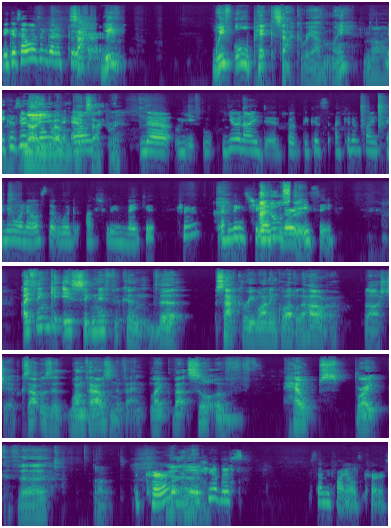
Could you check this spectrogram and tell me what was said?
because I wasn't gonna put Sak- her we've we've all picked Sakkari, haven't we? no, because there's no, no, you one haven't else. picked Sakkari. No, you, you and I did, but because I couldn't find anyone else that would actually make it true, I think she And has also- very easy. I think it is significant that Sakkari won in Guadalajara last year because that was a 1000 event. Like that sort of Mm. helps break the The curse. Yeah, yeah. She had this semifinals curse,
